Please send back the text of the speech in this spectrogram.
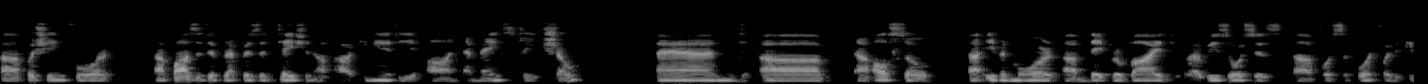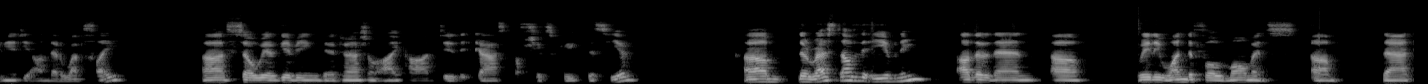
uh, pushing for a positive representation of our community on a mainstream show, and uh, uh also uh, even more, um, they provide uh, resources for support for the community on their website. Uh, so we are giving the international icon to the cast of Schitt's Creek this year. Um, the rest of the evening, other than uh, really wonderful moments um, that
